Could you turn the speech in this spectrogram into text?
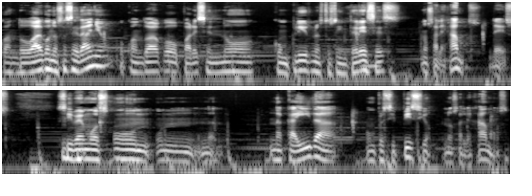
Cuando algo nos hace daño o cuando algo parece no cumplir nuestros intereses, nos alejamos de eso. Si vemos una, una caída, un precipicio, nos alejamos.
